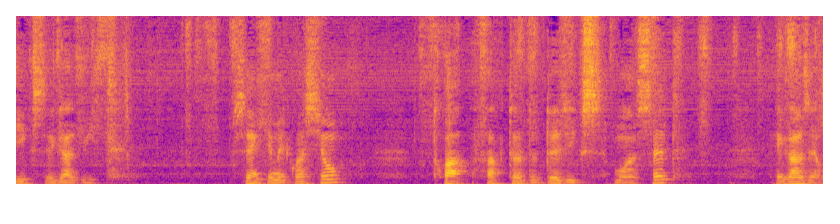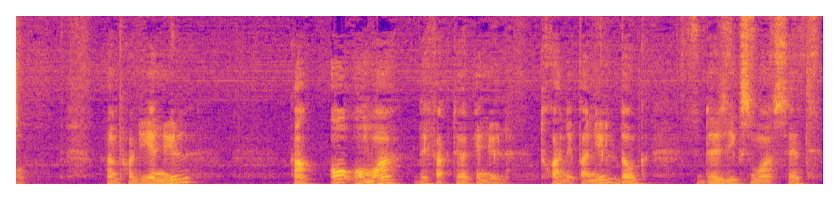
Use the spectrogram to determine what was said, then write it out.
x égale 8. Cinquième équation, 3 facteurs de 2x moins 7 égale 0. Un produit est nul quand on au moins des facteurs est nul. 3 n'est pas nul, donc 2x moins 7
